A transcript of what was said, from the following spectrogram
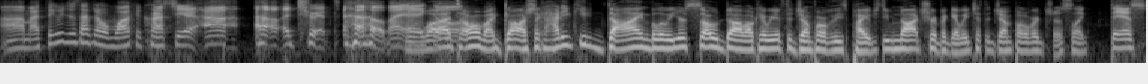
Um, I think we just have to walk across here. Ah, oh, I tripped. Oh, my ankle. What? Oh my gosh, like how do you keep dying, Bluey? You're so dumb. Okay, we have to jump over these pipes. Do not trip again. We just have to jump over just like this.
